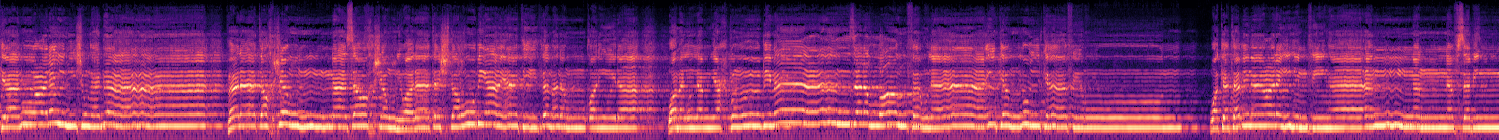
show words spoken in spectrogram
وكانوا عليه شهداء. فلا تخشوا الناس واخشوني ولا تشتروا بآياتي ثمنا قليلا. ومن لم يحكم بما أنزل الله فأولئك هم الكافرون. وكتبنا عليهم فيها أن النفس بالنفس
